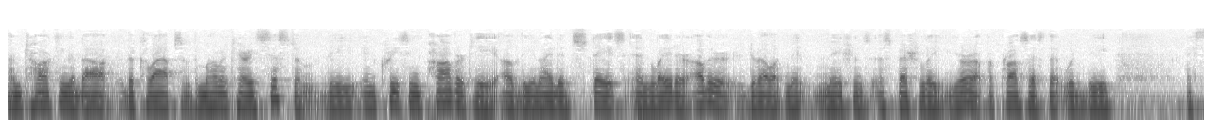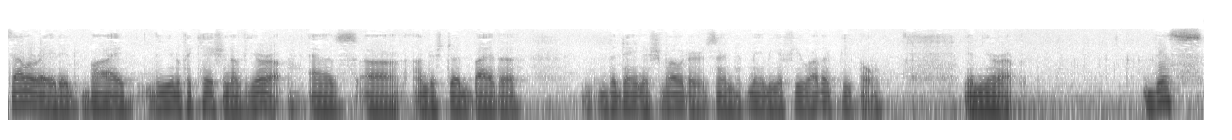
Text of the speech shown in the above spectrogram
I'm talking about the collapse of the monetary system, the increasing poverty of the United States and later other developed na- nations, especially Europe, a process that would be accelerated by the unification of Europe as uh, understood by the the Danish voters and maybe a few other people in Europe this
